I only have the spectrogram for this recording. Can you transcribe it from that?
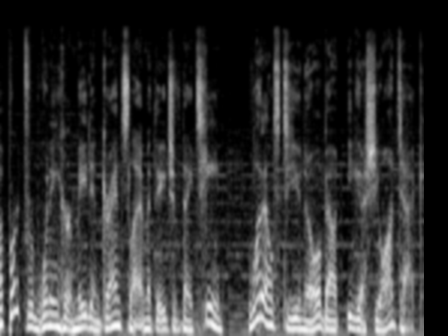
Apart from winning her maiden Grand Slam at the age of 19, what else do you know about Iga Swiatek?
